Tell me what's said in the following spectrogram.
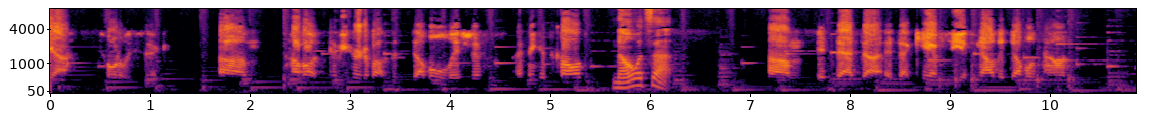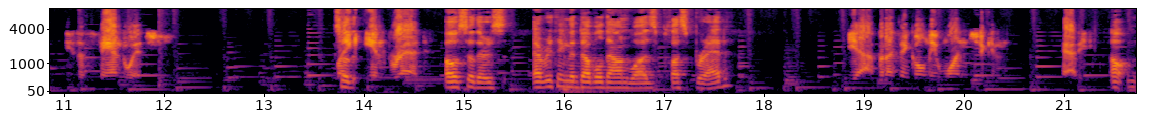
Yeah. Um, how about, have you heard about the Doublicious, I think it's called? No, what's that? Um, it's at, uh, it's at KFC. It's now the Double Down. He's a sandwich. So Like in bread. Oh, so there's everything the double down was plus bread? Yeah, but I think only one chicken patty. Oh,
